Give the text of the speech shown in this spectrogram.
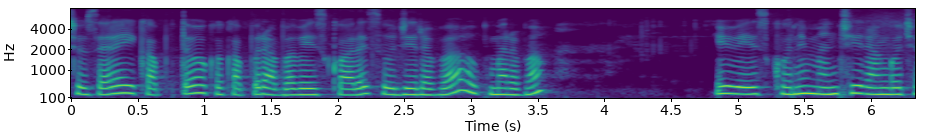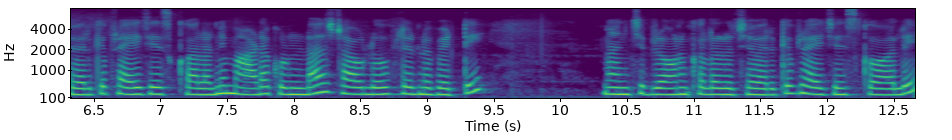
చూసారా ఈ కప్పుతో ఒక కప్పు రవ్వ వేసుకోవాలి. సూజీ రవ్వ ఉప్మా రవ్వ. ఇవి వేసుకొని మంచి రంగు వచ్చే వరకు ఫ్రై చేసుకోవాలండి. మాడకుండా స్టవ్లో ఫ్లేమ్లో పెట్టి మంచి బ్రౌన్ కలర్ వచ్చే వరకు ఫ్రై చేసుకోవాలి.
